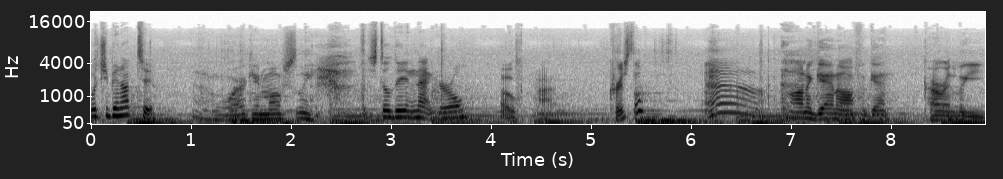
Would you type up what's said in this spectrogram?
What you been up to? Uh, Working mostly. You still dating that girl? Oh, uh, Crystal? Ah, on again, off again. Currently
